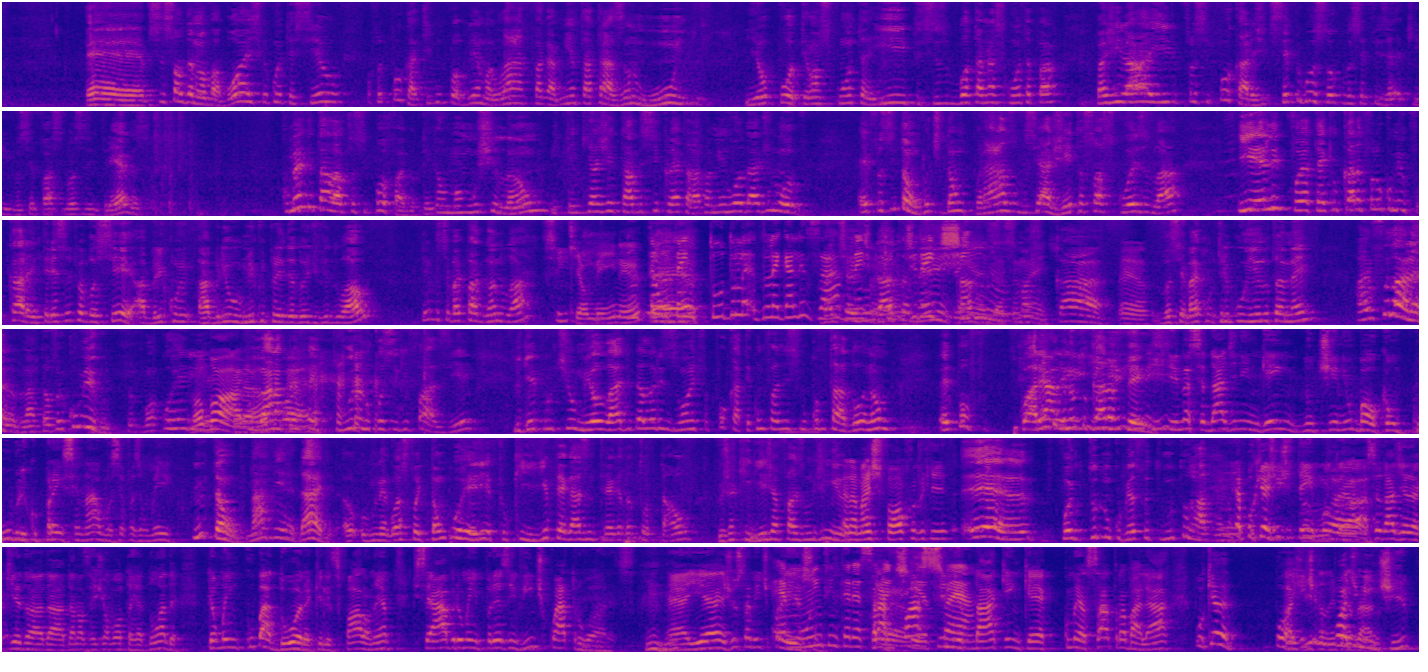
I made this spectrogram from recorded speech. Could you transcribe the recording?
é, você saiu da Nova Boys, o que aconteceu? Eu falei, pô, cara, tive um problema lá, pagamento tá atrasando muito. E eu, pô, tenho umas contas aí, preciso botar minhas contas pra, girar. Aí ele falou assim, pô, cara, a gente sempre gostou que você fizer, que você faça nossas entregas. Como é que tá lá? Eu falei assim, pô, Fábio, eu tenho que arrumar um mochilão e tem que ajeitar a bicicleta lá pra mim rodar de novo. Aí ele falou assim, então, vou te dar um prazo, você ajeita suas coisas lá. E ele foi até que o cara falou comigo, cara, é interessante pra você abrir, com, abrir o microempreendedor individual, aí você vai pagando lá, Sim. Que é o MEI, né? Então É. tem tudo legalizado, te mesmo tudo também, caso direitinho. você se machucar, É. você vai contribuindo também. Aí eu fui lá, né? O Natan foi comigo. Foi uma correria. Vambora. Fui lá na É. prefeitura, não consegui fazer. Liguei para um tio meu lá de Belo Horizonte. Falei, pô, cara, tem como fazer isso no computador, não? Ele, pô, 40 Cara, minutos e- o cara e- fez. E, e na cidade ninguém, não tinha nenhum balcão público pra ensinar você a fazer um MEI? Então, na verdade, o o negócio foi tão correria que eu queria pegar as entregas da Total, eu já queria já fazer um dinheiro. Era mais foco do que. É, foi tudo no começo, foi tudo muito rápido. né? É porque a gente tem, pô, a cidade aqui da, da, da nossa região Volta Redonda, tem uma incubadora que eles falam, né? Que você abre uma empresa em 24 horas. né, e é justamente para É isso. muito Para interessante isso, é. facilitar quem quer começar a trabalhar. Porque, pô, a, A gente não pode empresário. mentir.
